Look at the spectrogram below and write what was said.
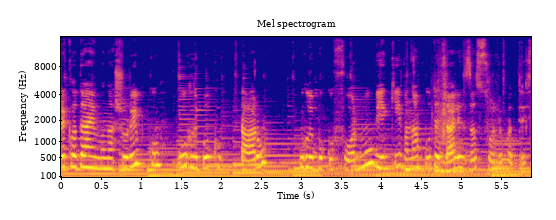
Перекладаємо нашу рибку у глибоку тару, у глибоку форму, в якій вона буде далі засолюватись.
